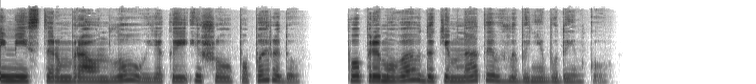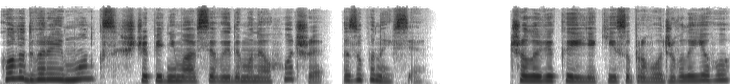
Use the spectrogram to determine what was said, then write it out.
і містер Браунлоу, який ішов попереду, попрямував до кімнати в глибині будинку. Коло дверей Монкс, що піднімався видимо неохоче, зупинився. Чоловіки, які супроводжували його,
